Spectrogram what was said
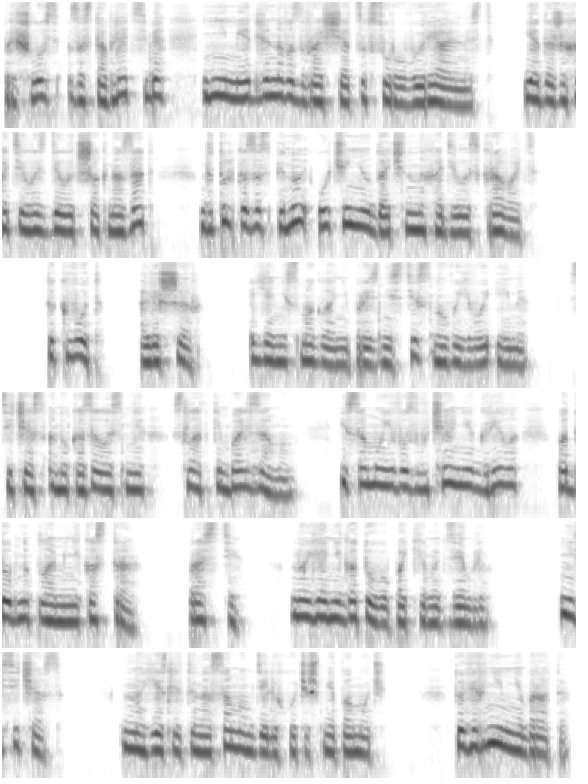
Пришлось заставлять себя немедленно возвращаться в суровую реальность. Я даже хотела сделать шаг назад, да только за спиной очень неудачно находилась кровать. Так вот, Алишер, я не смогла не произнести снова его имя. Сейчас оно казалось мне сладким бальзамом, и само его звучание грело подобно пламени костра. Прости, но я не готова покинуть землю. Не сейчас. Но если ты на самом деле хочешь мне помочь, то верни мне брата.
